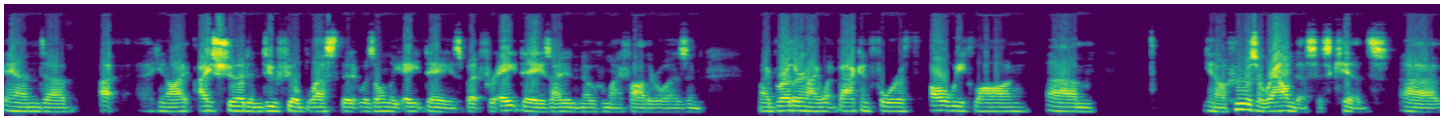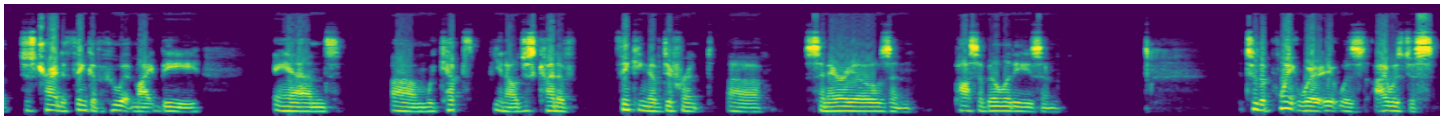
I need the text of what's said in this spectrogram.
and uh, I, you know I, I should and do feel blessed that it was only eight days, but for eight days I didn't know who my father was, and my brother and I went back and forth all week long. Um, you know who was around us as kids, uh, just trying to think of who it might be, and um, we kept you know just kind of thinking of different uh, scenarios and possibilities and to the point where it was i was just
